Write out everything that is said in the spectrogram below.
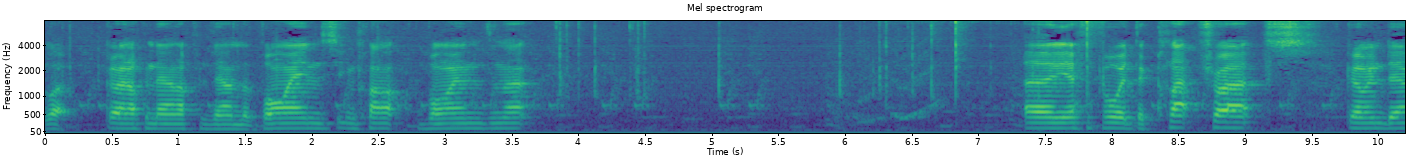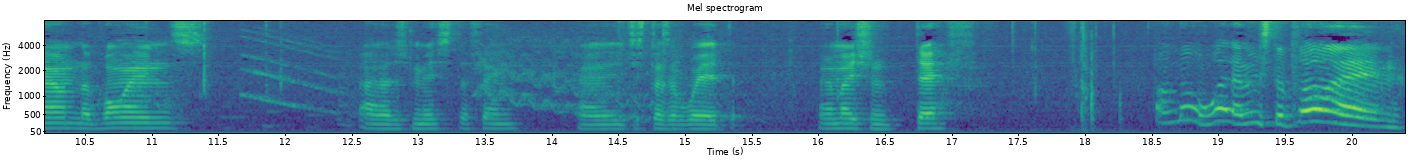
like going up and down, up and down the vines. You can climb up the vines and that. Uh, you have to avoid the clap traps going down the vines. And I just missed the thing. And he just does a weird animation of death. Oh no, what? I missed the vine!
